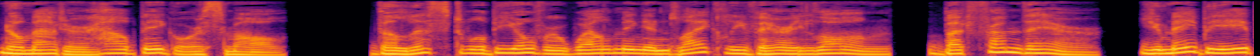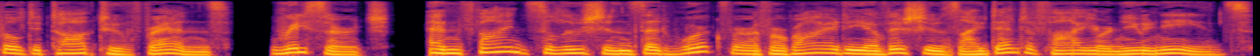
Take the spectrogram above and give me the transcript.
no matter how big or small. The list will be overwhelming and likely very long, but from there, you may be able to talk to friends, research, and find solutions that work for a variety of issues identify your new needs.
